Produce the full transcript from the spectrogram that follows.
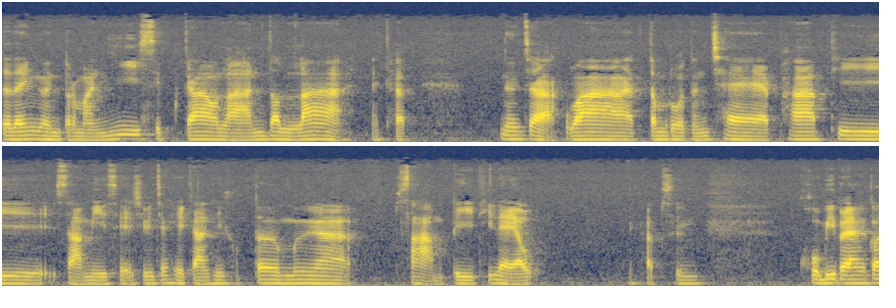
จะได้เงินประมาณ 29 ล้านดอลลาร์นะครับ เนื่องจากว่าตำรวจนั้นแชร์ภาพที่สามีเสียชีวิตจากเหตุการณ์เฮลิคอปเตอร์เมื่อ 3 ปีที่แล้วนะครับซึ่งโคบีไบรอันต์ก็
